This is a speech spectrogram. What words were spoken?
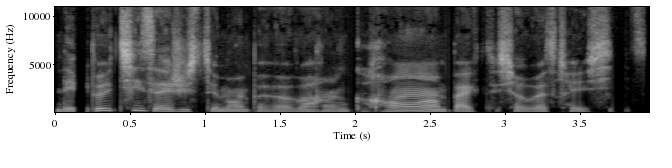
les petits ajustements peuvent avoir un grand impact sur votre réussite.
